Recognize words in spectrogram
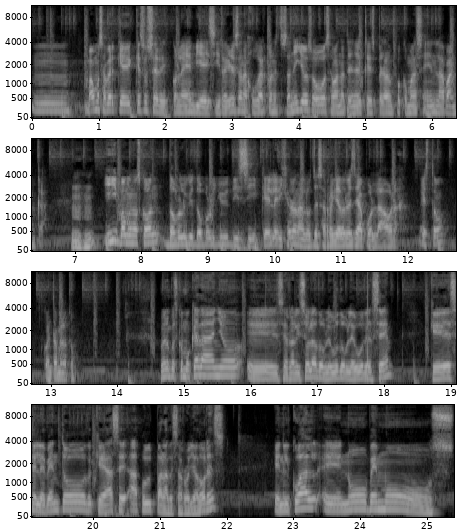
mm, vamos a ver qué, qué, sucede con la NBA, si regresan a jugar con estos anillos o se van a tener que esperar un poco más en la banca. Y vámonos con WWDC. ¿Qué le dijeron a los desarrolladores de Apple ahora? Esto, cuéntamelo tú. Bueno, pues como cada año eh, se realizó la WWDC, que es el evento que hace Apple para desarrolladores, en el cual eh, no vemos...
